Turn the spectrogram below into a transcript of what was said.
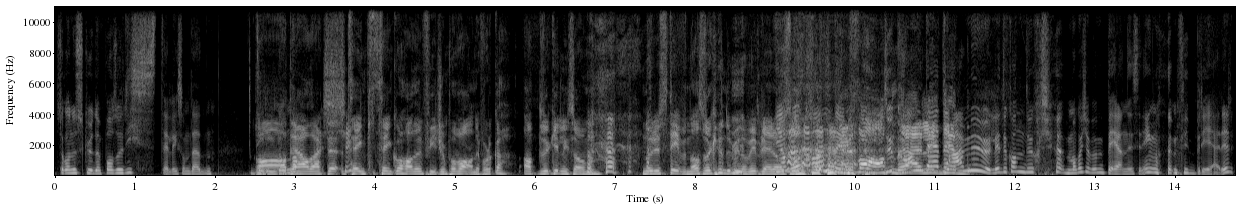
Så kan du skru den på, og så rister liksom den dildoen. det hadde vært, tenk, tenk å ha den featuren på vanlige folk. Da. At du kunne liksom Når du stivna, så kunne du begynne å vibrere Ja, også. det. Fy faen, Du det er det, det er mulig. Du kan, du kjøpe, man kan kjøpe en penisring, og den vibrerer.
